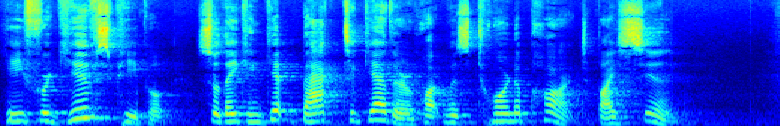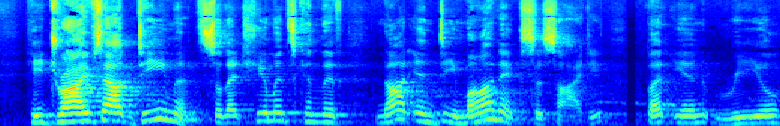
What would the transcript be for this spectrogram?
He forgives people so they can get back together what was torn apart by sin. He drives out demons so that humans can live not in demonic society, but in real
